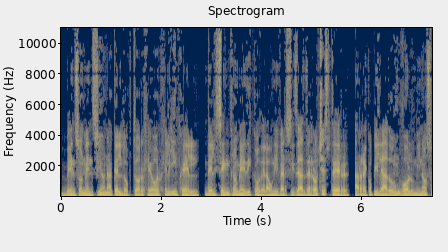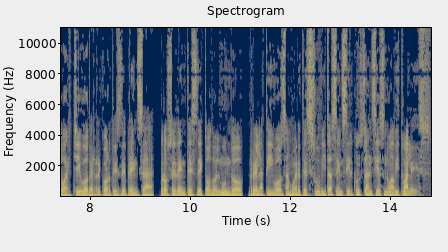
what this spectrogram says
Benson menciona que el doctor George Lingel, del Centro Médico de la Universidad de Rochester, ha recopilado un voluminoso archivo de recortes de prensa, procedentes de todo el mundo, relativos a muertes súbitas en circunstancias no habituales.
